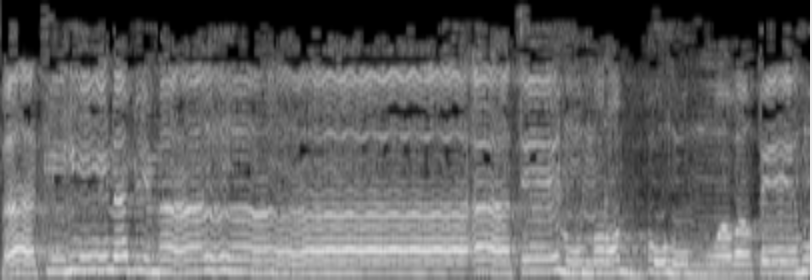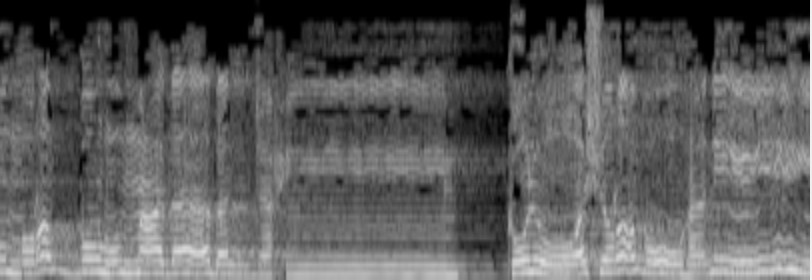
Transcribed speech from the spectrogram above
فاكهين بما آتيهم ربهم ووقيهم ربهم عذاب الجحيم. كلوا واشربوا هنيئا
